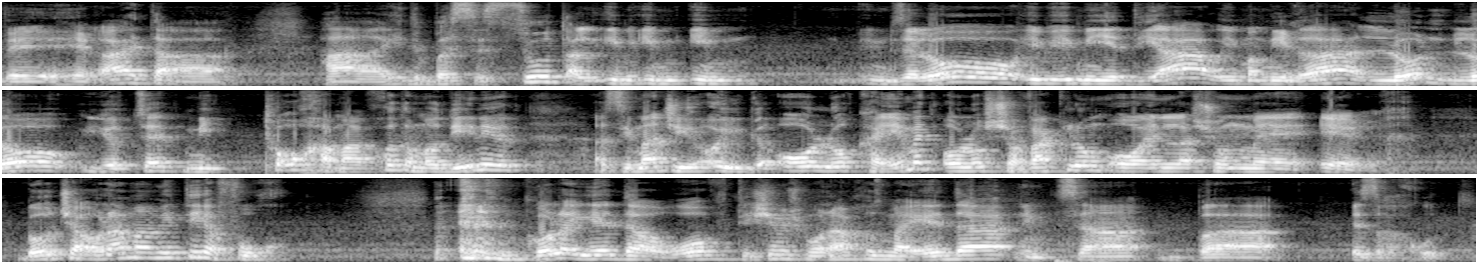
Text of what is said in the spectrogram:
והראה את ההתבססות על, אם, אם, אם, אם זה לא, אם, אם ידיעה או אם אמירה לא, לא יוצאת מתוך המערכות המודיעיניות, אז סימן שהיא או, או לא קיימת, או לא שווה כלום, או אין לה שום אה, ערך. בעוד שהעולם האמיתי הפוך. כל הידע, או רוב, 98% מהידע נמצא באזרחות.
